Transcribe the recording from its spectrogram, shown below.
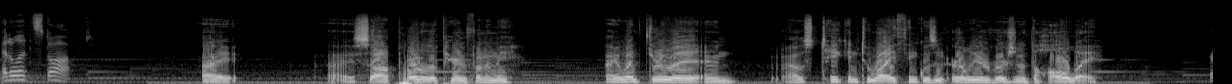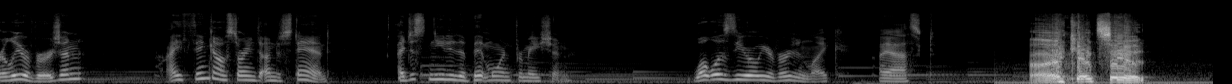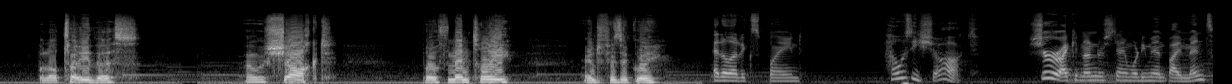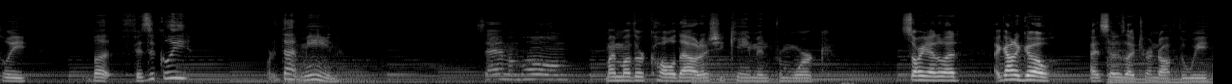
Edeled stopped. I I saw a portal appear in front of me. I went through it and I was taken to what I think was an earlier version of the hallway. Earlier version? I think I was starting to understand. I just needed a bit more information. What was the earlier version like? I asked. I can't say it, but I'll tell you this. I was shocked, both mentally and physically. Edeled explained. How was he shocked? Sure, I can understand what he meant by mentally, but physically? What did that mean? Sam, I'm home. My mother called out as she came in from work. Sorry, Edeled, I gotta go, I said as I turned off the Wii.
